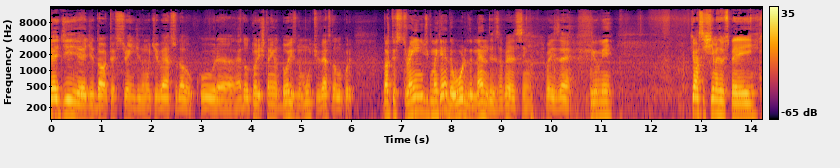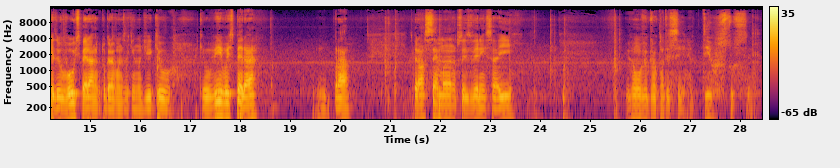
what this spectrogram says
Hoje é dia de Doctor Strange no Multiverso da Loucura, né? Doutor Estranho 2 no Multiverso da Loucura. Doctor Strange, como é que é? The World Mendes, uma coisa assim. Pois é, filme que eu assisti, mas eu esperei, quer dizer, eu vou esperar, né? Eu tô gravando isso aqui no dia que eu, que eu vi, vou esperar pra esperar uma semana pra vocês verem isso aí. E vamos ver o que vai acontecer. Meu Deus do céu.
